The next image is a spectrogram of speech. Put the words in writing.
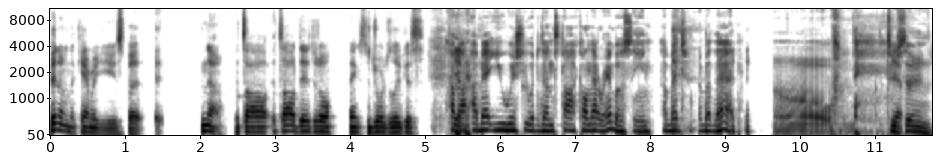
depending on the camera you use, but no, it's all it's all digital. Thanks to George Lucas. I, Yeah. I bet you wish you would have done stock on that Rambo scene. I bet I bet that. Oh, too Yep. soon.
